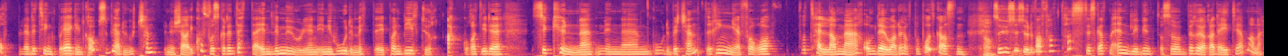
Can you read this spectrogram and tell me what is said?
opplever ting på egen kropp, så blir du jo kjempenysgjerrig. Hvorfor skal det dette en lemurian inn i hodet mitt eh, på en biltur akkurat i det sekundet min eh, gode bekjent ringer for å fortelle mer om det hun hadde hørt på podkasten. Ja. Så hun syntes jo det var fantastisk at vi endelig begynte å berøre de temaene.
